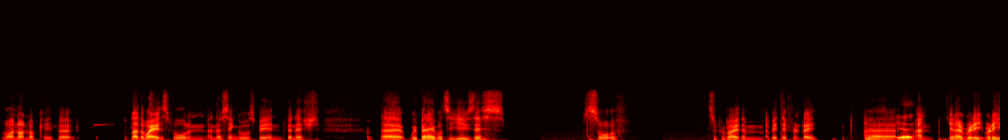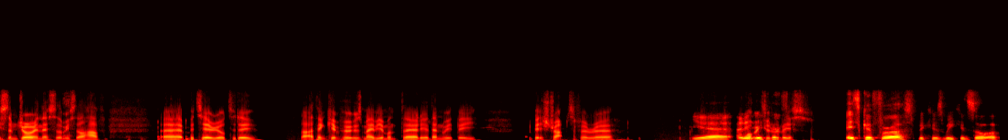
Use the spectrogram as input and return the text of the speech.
Well, not lucky, but like the way it's fallen and the singles being finished. Uh, we've been able to use this sort of to promote them a bit differently. Yeah. Uh, Yeah. and you know, really release them during this so that we still have uh, material to do. Like, I think if it was maybe a month earlier, then we'd be a bit strapped for uh, Yeah, and what it, we it's could release. It's good for us because we can sort of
